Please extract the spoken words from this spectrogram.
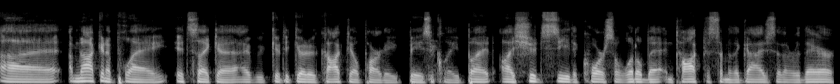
Uh, I'm not going to play. It's like a, I would get to go to a cocktail party basically, but I should see the course a little bit and talk to some of the guys that are there,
